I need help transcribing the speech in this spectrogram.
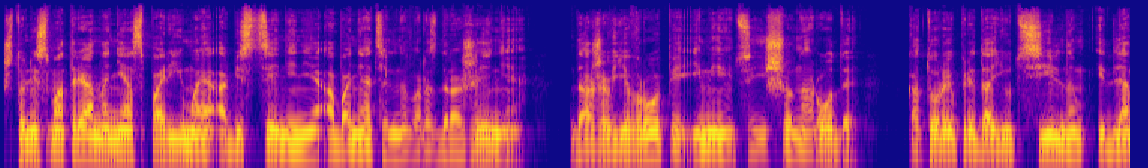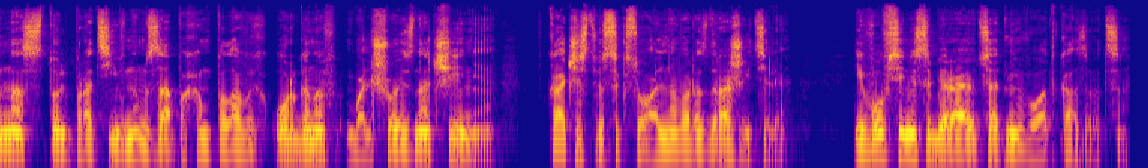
что несмотря на неоспоримое обесценение обонятельного раздражения, даже в Европе имеются еще народы, которые придают сильным и для нас столь противным запахам половых органов большое значение в качестве сексуального раздражителя и вовсе не собираются от него отказываться.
